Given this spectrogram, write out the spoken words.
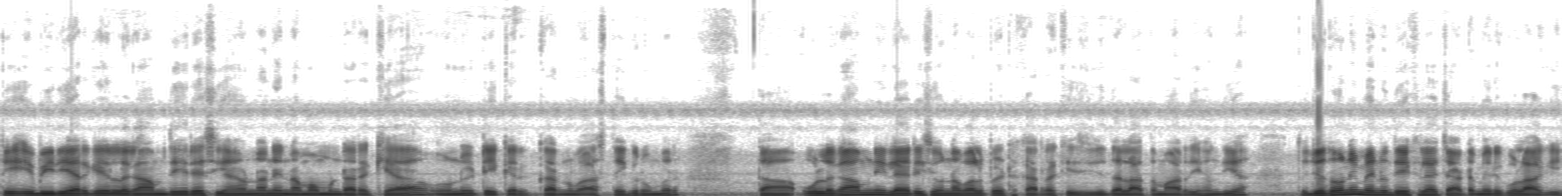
ਤੇ ਇਹ ਵੀਰੇ ਵਰਗੇ ਲਗਾਮ ਦੇ ਰਹੇ ਸੀ, ਉਹਨਾਂ ਨੇ ਨਵਾਂ ਮੁੰਡਾ ਰੱਖਿਆ, ਉਹਨੂੰ ਟੇਕਰ ਕਰਨ ਵਾਸਤੇ ਗਰੂਮਰ ਤਾਂ ਉਹ ਲਗਾਮ ਨਹੀਂ ਲੈ ਰਹੀ ਸੀ, ਉਹਨਾਂ ਵੱਲ ਪਿੱਠ ਕਰ ਰੱਖੀ ਸੀ, ਜਿੱਦਾਂ ਲੱਤ ਮਾਰਦੀ ਹੁੰਦੀ ਆ। ਤੇ ਜਦੋਂ ਉਹਨੇ ਮੈਨੂੰ ਦੇਖ ਲਿਆ, ਝੱਟ ਮੇਰੇ ਕੋਲ ਆ ਗਈ।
